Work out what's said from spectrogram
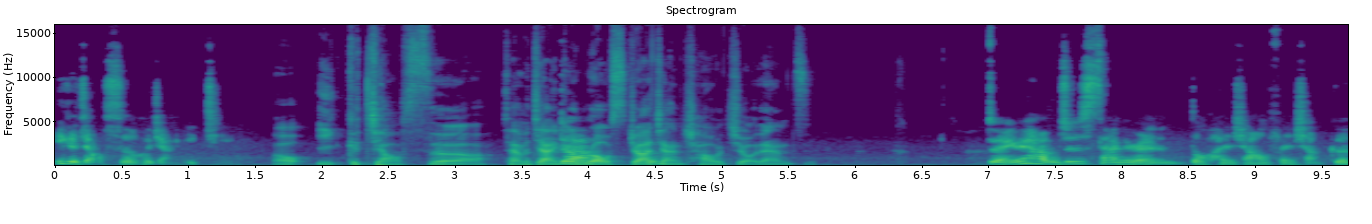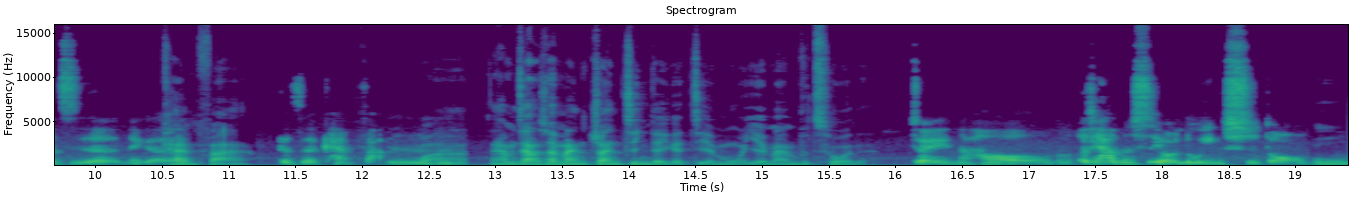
一个角色会讲一集。哦，一个角色哦，他们讲一个 rose 就要嗯讲超久这样子，对，因为他们就是三个人都很想要分享各自的那个看法，各自的看法，嗯哇那他们这样算蛮专精的一个节目，也蛮不错的。对。然后，而且他们是有录音室的哦，哦，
